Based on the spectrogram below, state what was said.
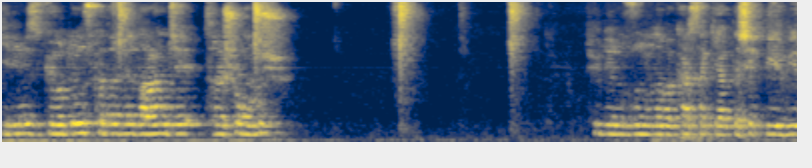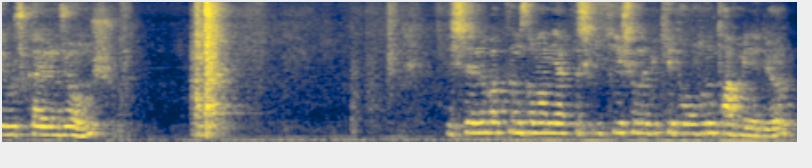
Kedimiz gördüğünüz kadarıyla daha önce tıraş olmuş. Tüylerin uzunluğuna bakarsak yaklaşık 1-1,5 ay önce olmuş. Dişlerine baktığım zaman yaklaşık 2 yaşında bir kedi olduğunu tahmin ediyorum.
